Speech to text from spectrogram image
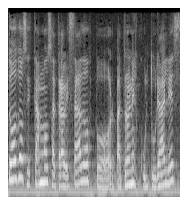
todos estamos atravesados por patrones culturales,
